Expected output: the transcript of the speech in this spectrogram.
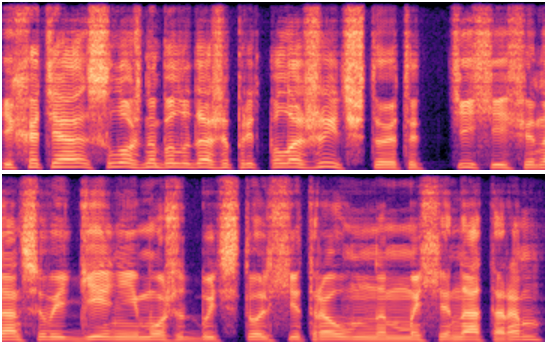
И хотя сложно было даже предположить, что этот тихий финансовый гений может быть столь хитроумным махинатором,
